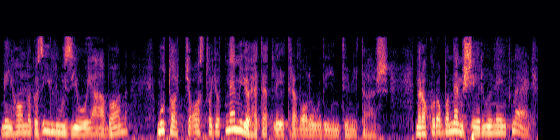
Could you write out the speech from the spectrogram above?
néha annak az illúziójában, mutatja azt, hogy ott nem jöhetett létre valódi intimitás. Mert akkor abban nem sérülnénk meg.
